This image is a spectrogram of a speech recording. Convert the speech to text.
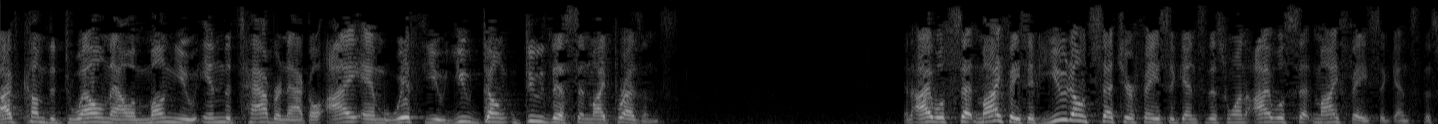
I've come to dwell now among you in the tabernacle. I am with you. You don't do this in my presence. And I will set my face. If you don't set your face against this one, I will set my face against this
